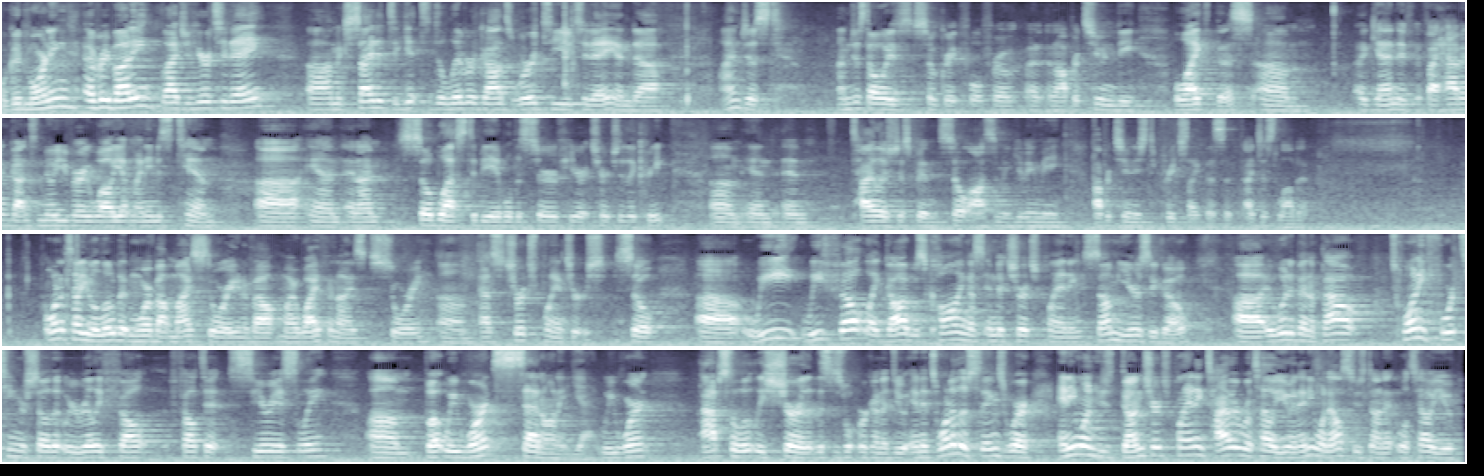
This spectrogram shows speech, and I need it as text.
Well, good morning, everybody. Glad you're here today. Uh, I'm excited to get to deliver God's word to you today, and uh, I'm just, I'm just always so grateful for a, an opportunity like this. Um, again, if, if I haven't gotten to know you very well yet, my name is Tim, uh, and and I'm so blessed to be able to serve here at Church of the Creek, um, and and Tyler's just been so awesome in giving me opportunities to preach like this. I just love it. I want to tell you a little bit more about my story and about my wife and I's story um, as church planters. So, uh, we, we felt like God was calling us into church planting some years ago. Uh, it would have been about 2014 or so that we really felt, felt it seriously, um, but we weren't set on it yet. We weren't absolutely sure that this is what we're going to do. And it's one of those things where anyone who's done church planting, Tyler will tell you, and anyone else who's done it will tell you,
